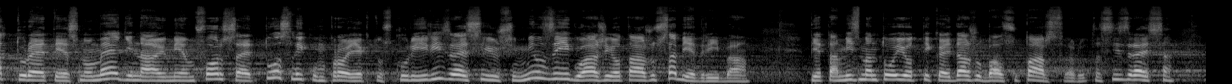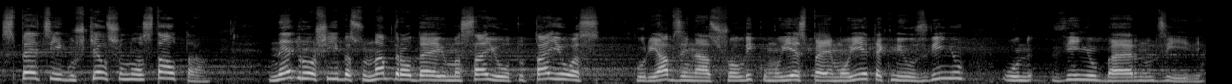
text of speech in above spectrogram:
atturēties no mēģinājumiem forsēt tos likumprojektus, kuri ir izraisījuši milzīgu ažiotāžu sabiedrībā, pie tam izmantojot tikai dažu balsu pārsvaru. Tas izraisa spēcīgu šķelšanos tautā, nedrošības un apdraudējuma sajūtu tajos, kuri apzinās šo likumu iespējamo ietekmi uz viņu un viņu bērnu dzīvi.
